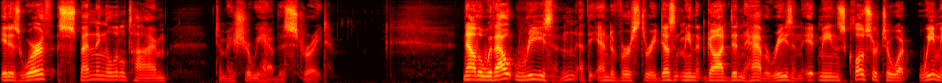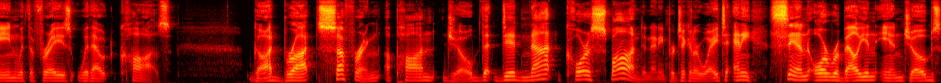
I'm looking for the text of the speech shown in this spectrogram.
it is worth spending a little time to make sure we have this straight. Now, the without reason at the end of verse 3 doesn't mean that God didn't have a reason. It means closer to what we mean with the phrase without cause. God brought suffering upon Job that did not correspond in any particular way to any sin or rebellion in Job's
